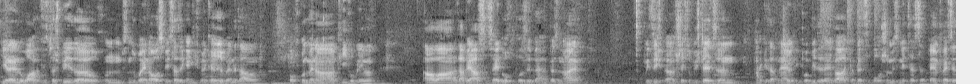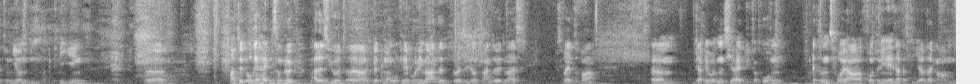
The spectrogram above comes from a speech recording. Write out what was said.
jeder, der in Oberhavel Fußball spielt, äh, auch ein bisschen darüber hinaus, weiß, dass ich eigentlich meine Karriere beendet habe, aufgrund meiner Knieprobleme. Aber da wir erste Zeit auch äh, Personal wie sich äh, schlecht aufgestellt sind, habe ich gesagt, naja, ich probiere das einfach. Ich habe letzte Woche schon ein bisschen getestet beim Freizeitturnier und Knie ging. Äh, hat das auch gehalten zum Glück, alles gut. Äh, wird morgen auch keine Probleme haben, das würde sich sonst andeuten als soweit super. Ähm, ja, wir wollten uns hier halt gut verkaufen. Hätte uns vorher vom Turnier gesagt, dass wir hier, sag mal, am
